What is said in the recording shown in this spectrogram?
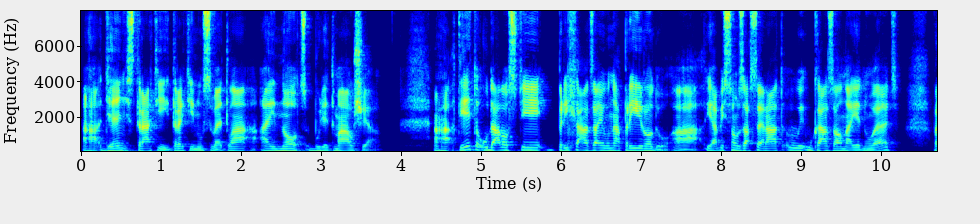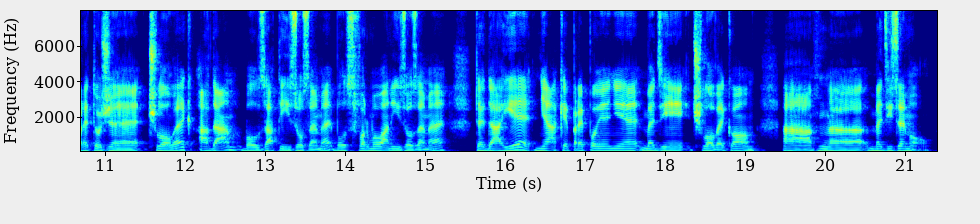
a deň stráti tretinu svetla a aj noc bude tmavšia. A tieto udalosti prichádzajú na prírodu. A ja by som zase rád ukázal na jednu vec, pretože človek, Adam, bol zatý zo zeme, bol sformovaný zo zeme, teda je nejaké prepojenie medzi človekom a e, medzi zemou.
